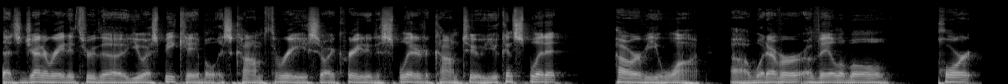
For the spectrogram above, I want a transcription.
that's generated through the USB cable is COM3. So I created a splitter to COM2. You can split it however you want. Uh, whatever available port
